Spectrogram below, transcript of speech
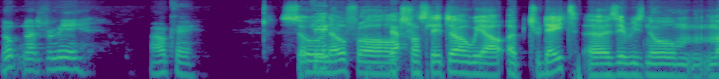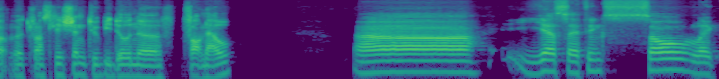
nope not for me okay so okay. now for yeah. translator, we are up to date. Uh, there is no translation to be done uh, for now. Uh, yes, I think so. Like,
